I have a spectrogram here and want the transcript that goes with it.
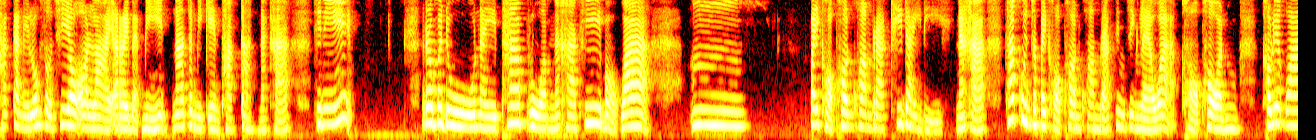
ทักกันในโลกโซเชียลออนไลน์อะไรแบบนี้ น่าจะมีเกณฑ์ทักกันนะคะ ทีนี้เรามาดูในภาพรวมนะคะที่บอกว่าอืมไปขอพรความรักที่ใดดีนะคะ ถ้าคุณจะไปขอพรความรักจริง ๆ แล้วอะขอพรเขาเรียกว่า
